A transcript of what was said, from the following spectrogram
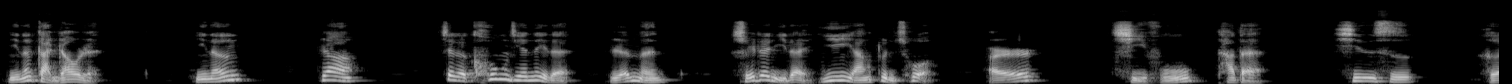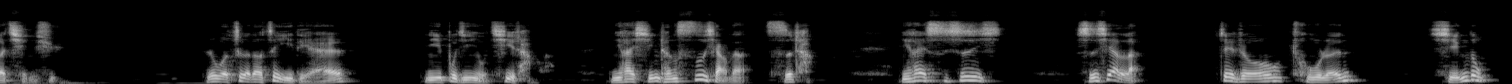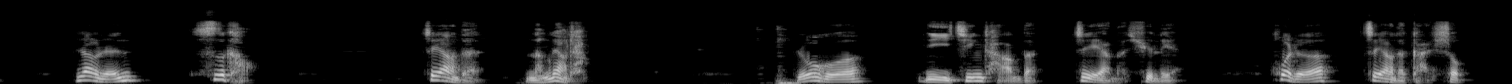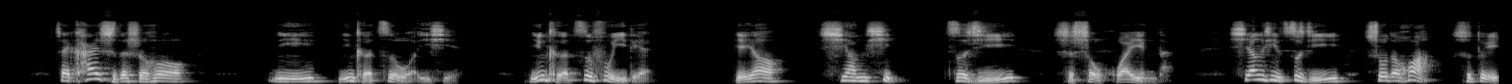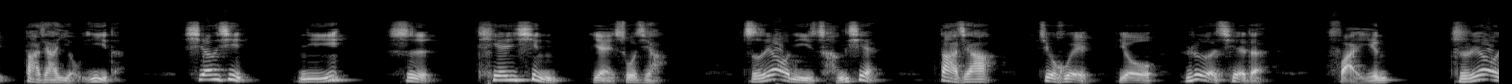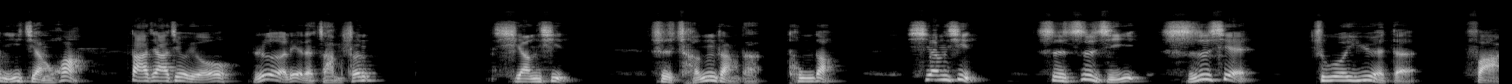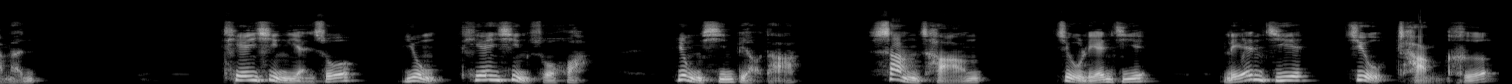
你能感召人，你能让这个空间内的人们随着你的阴阳顿挫而起伏他的心思和情绪。如果做到这一点，你不仅有气场了。你还形成思想的磁场，你还实实现了这种处人行动、让人思考这样的能量场。如果你经常的这样的训练，或者这样的感受，在开始的时候，你宁可自我一些。宁可自负一点，也要相信自己是受欢迎的，相信自己说的话是对大家有益的，相信你是天性演说家。只要你呈现，大家就会有热切的反应；只要你讲话，大家就有热烈的掌声。相信是成长的通道，相信是自己实现卓越的法门。天性演说，用天性说话，用心表达，上场就连接，连接就场合。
